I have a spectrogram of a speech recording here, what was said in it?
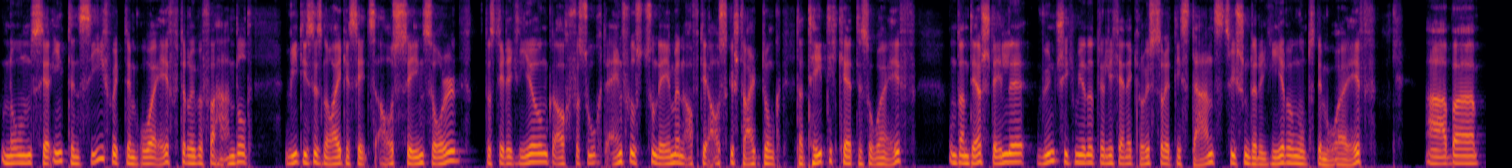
nun sehr intensiv mit dem ORF darüber verhandelt, wie dieses neue Gesetz aussehen soll, dass die Regierung auch versucht, Einfluss zu nehmen auf die Ausgestaltung der Tätigkeit des ORF. Und an der Stelle wünsche ich mir natürlich eine größere Distanz zwischen der Regierung und dem ORF. Aber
